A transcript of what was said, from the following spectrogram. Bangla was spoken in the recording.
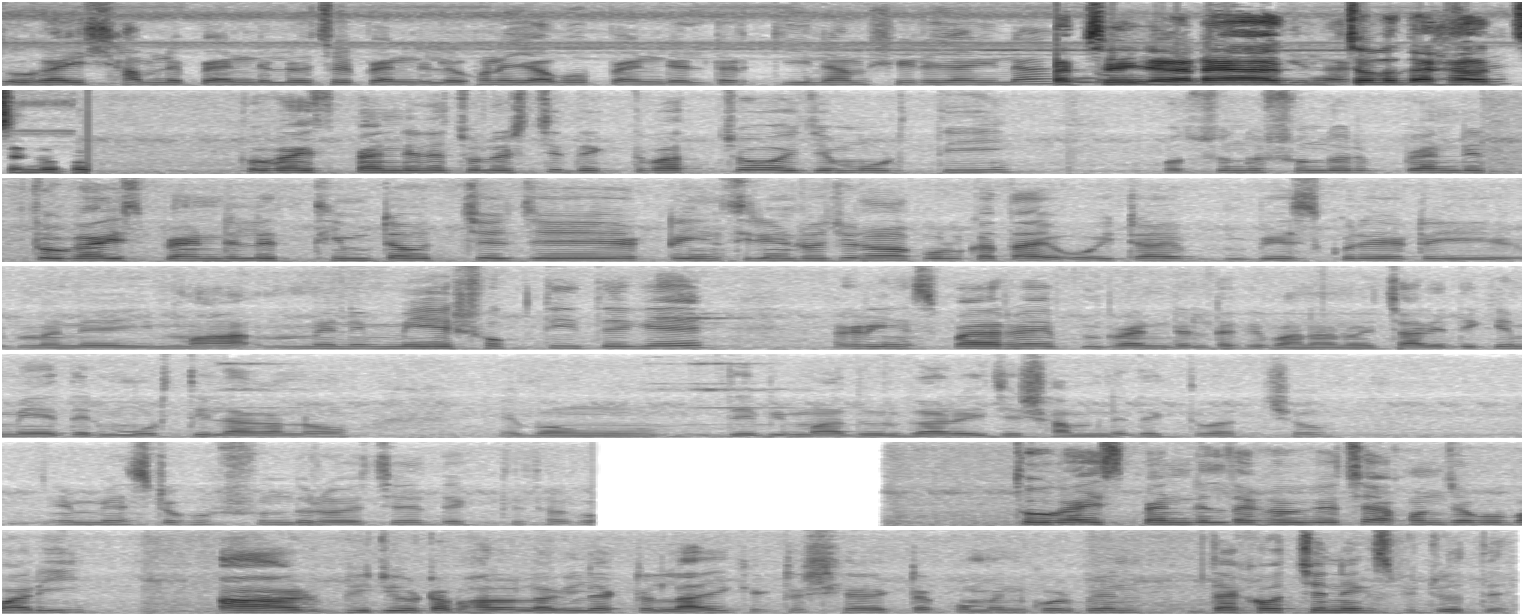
তো গাই সামনে প্যান্ডেল রয়েছে প্যান্ডেল ওখানে যাব। প্যান্ডেলটার কি নাম সেটা জানি না। আচ্ছা এই জায়গাটা চলো দেখা হচ্ছে তো গাইস প্যান্ডেলে চলে এসেছি দেখতে পাচ্ছ এই যে মূর্তি। কত সুন্দর সুন্দর প্যান্ডেল। তো গাইস প্যান্ডেলের থিমটা হচ্ছে যে একটা ইনসিডেন্ট হয়েছিল না কলকাতায়? ওইটা বেস করে একটা মানে এই মা মানে মেয়ে শক্তি থেকে একটা ইন্সপায়ার হয়ে প্যান্ডেলটাকে বানানো চারিদিকে মেয়েদের মূর্তি লাগানো এবং দেবী মা দুর্গার এই যে সামনে দেখতে পাচ্ছ ইমেজটা খুব সুন্দর হয়েছে, দেখতে থাকো। তো গাইস প্যান্ডেল দেখা হয়ে গেছে, এখন যাব বাড়ি। আর ভিডিওটা ভালো লাগলে একটা লাইক একটা শেয়ার একটা কমেন্ট করবেন। দেখা হচ্ছে নেক্সট ভিডিওতে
